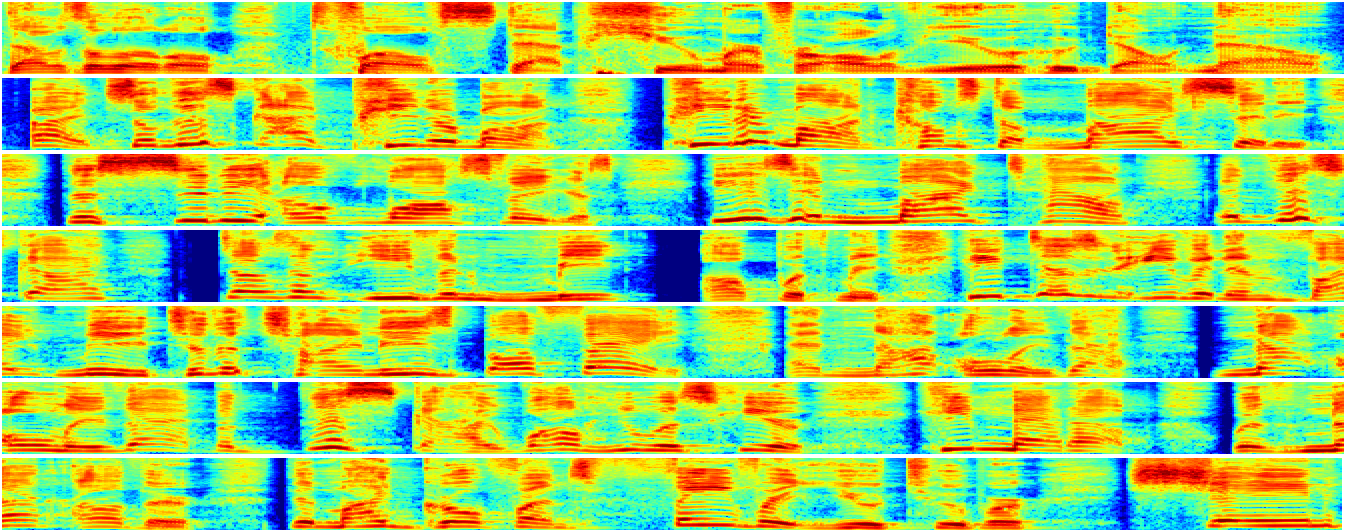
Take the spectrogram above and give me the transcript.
That was a little 12-step humor for all of you who don't know. All right, so this guy, Peter Monn. Peter comes to my city, the city of Las Vegas. He is in my town, and this guy doesn't even meet up with me. He doesn't even invite me to the Chinese buffet. And not only that, not only that, but this guy, while he was here, he met up with none other than my girlfriend's favorite YouTuber, Shane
